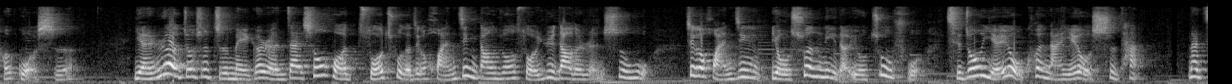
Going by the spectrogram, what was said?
和果实，炎热就是指每个人在生活所处的这个环境当中所遇到的人事物。这个环境有顺利的，有祝福，其中也有困难，也有试探。那荆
